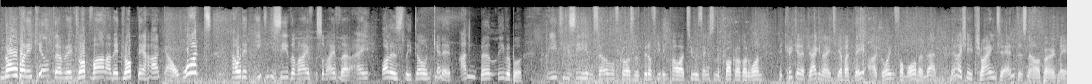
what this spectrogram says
Nobody killed them. They dropped Valla, they dropped their Haka. What? How did ETC survive, survive that? I honestly don't get it. Unbelievable. ETC himself, of course, with a bit of healing power too, thanks to the Prog Rock on one. They could get a Dragon Knight here, but they are going for more than that. They're actually trying to end this now, apparently.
